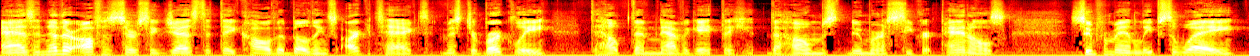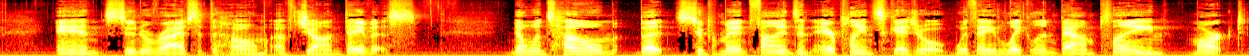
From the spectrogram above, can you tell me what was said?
As another officer suggests that they call the building's architect, Mr. Berkeley, to help them navigate the, the home's numerous secret panels, Superman leaps away and soon arrives at the home of John Davis. No one's home, but Superman finds an airplane schedule with a Lakeland bound plane marked.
